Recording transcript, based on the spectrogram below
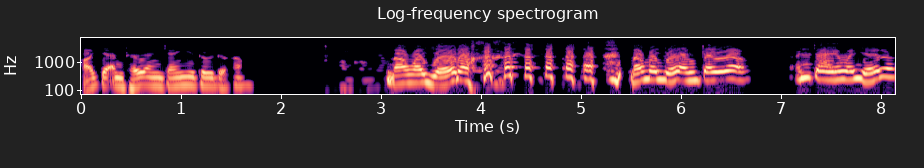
Hỏi cho anh thử ăn chay như tôi được không? Không, không nó không phải dễ đâu. Nó không phải dễ ăn chay đâu. Ăn chay không phải dễ đâu.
